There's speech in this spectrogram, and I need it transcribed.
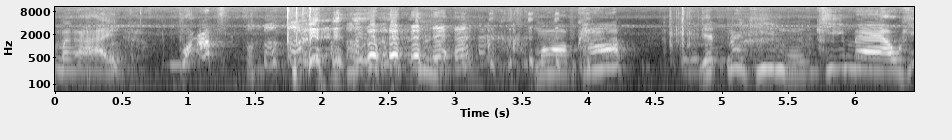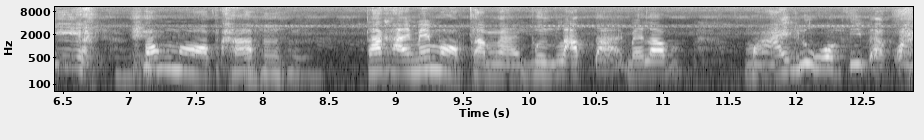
ำยังไงวับหมอบครับ เย็ดแม่ขี้หมูขี้แมวขี้ต้องหมอบครับ ถ้าใครไม่หมอบทำไงมึงรับได้ไหมล่ะไม้ลวกที่แบบว่า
